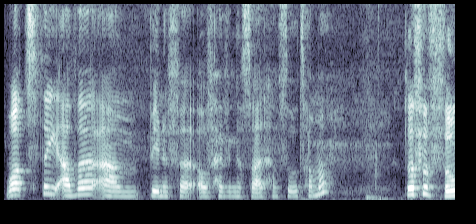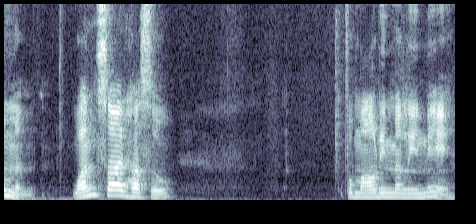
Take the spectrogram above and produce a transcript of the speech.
What's the other um benefit of having a side hustle, Tama? The fulfillment. One side hustle for Māori Millionaire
